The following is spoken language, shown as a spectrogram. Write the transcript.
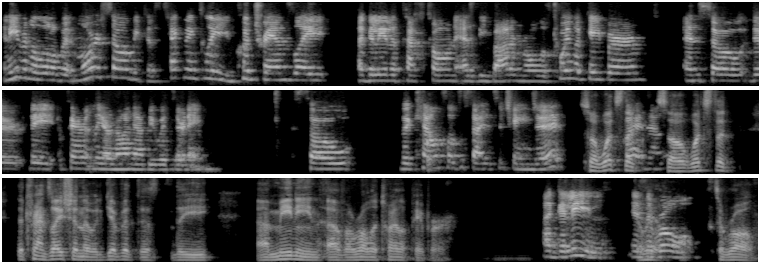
and even a little bit more so because technically you could translate Hagalil Tachton as the bottom roll of toilet paper and so they they apparently are not happy with their name. So the council decided to change it. So what's the so what's the the translation that would give it the the uh, meaning of a roll of toilet paper? A galil is galil. a roll. It's a roll.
